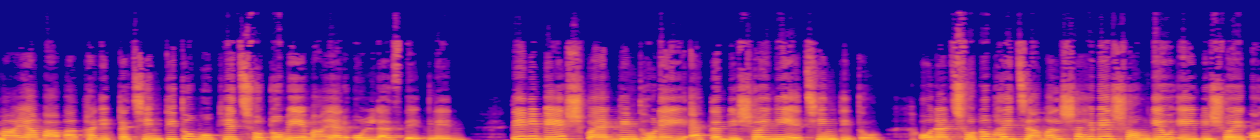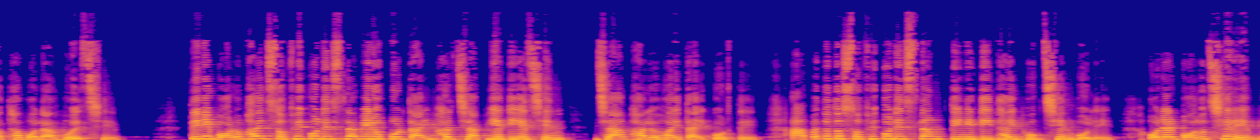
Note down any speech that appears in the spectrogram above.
মায়া বাবা খানিকটা চিন্তিত মুখে ছোট মেয়ে মায়ার উল্লাস দেখলেন। তিনি বেশ কয়েকদিন ধরেই একটা বিষয় নিয়ে চিন্তিত। ওনার ছোট ভাই জামাল সাহেবের সঙ্গেও এই বিষয়ে কথা বলা হয়েছে। তিনি বড় ভাই শফিকুল ইসলামের উপর দায়ভার চাপিয়ে দিয়েছেন, যা ভালো হয় তাই করতে। আপাতত সফিকুল ইসলাম তিনি দ্বিধায় ভুগছেন বলে। ওনার বড় ছেলে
